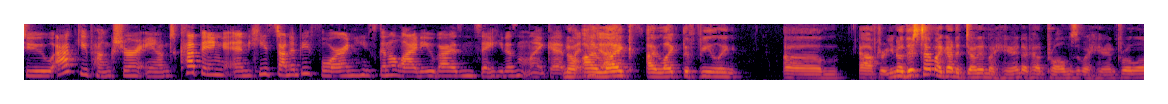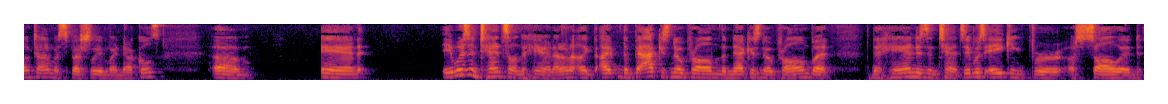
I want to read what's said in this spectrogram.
to acupuncture and cupping, and he's done it before, and he's gonna lie to you guys and say he doesn't like it. No, I does. like I like the feeling um, after. You know, this time I got it done in my hand. I've had problems in my hand for a long time, especially in my knuckles, um, and it was intense on the hand. I don't know, like I, the back is no problem, the neck is no problem, but the hand is intense. It was aching for a solid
